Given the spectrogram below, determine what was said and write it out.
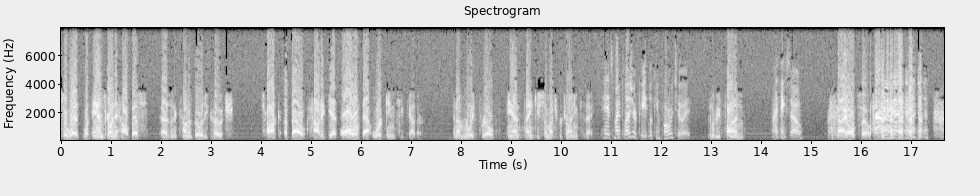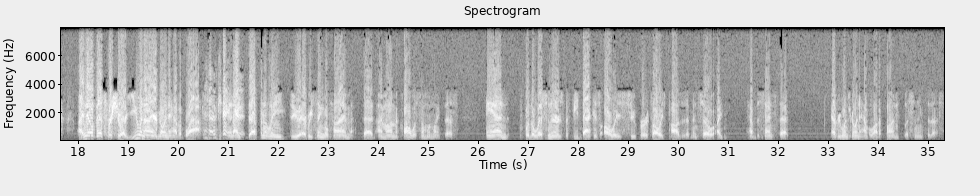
So what, what Anne's going to help us as an accountability coach talk about how to get all of that working together. And I'm really thrilled. Anne, thank you so much for joining today. Hey, it's my pleasure, Pete. Looking forward to it. It'll be fun. I think so. I hope so. I know this for sure. You and I are going to have a blast. Okay, And good. I definitely do every single time that I'm on the call with someone like this. For the listeners, the feedback is always super. It's always positive. And so I have the sense that everyone's going to have a lot of fun listening to this.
